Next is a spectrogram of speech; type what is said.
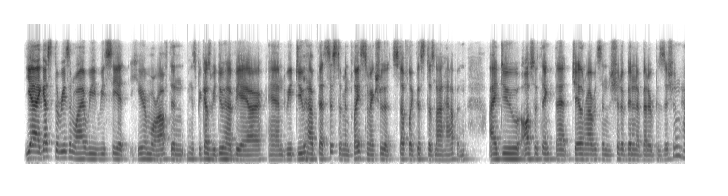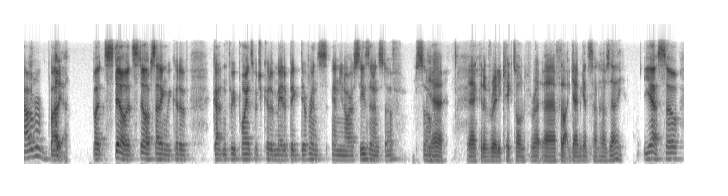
yeah, I guess the reason why we, we see it here more often is because we do have VAR and we do have that system in place to make sure that stuff like this does not happen. I do also think that Jalen Robinson should have been in a better position, however, but Oh yeah, but still, it's still upsetting. We could have gotten three points, which could have made a big difference in you know our season and stuff. So yeah, yeah. Could have really kicked on for uh, for that game against San Jose. yeah, so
